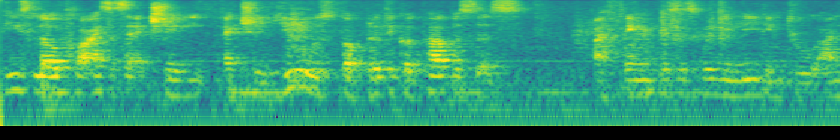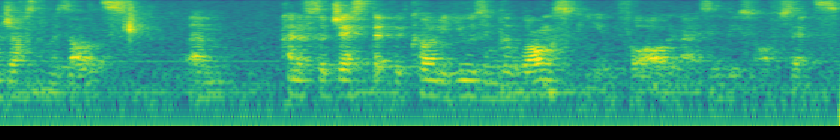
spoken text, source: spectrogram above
these low prices are actually actually used for political purposes, I think this is really leading to unjust results. Um, kind of suggest that we're currently using the wrong scheme for organizing these offsets.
